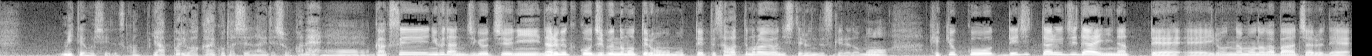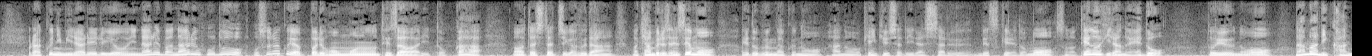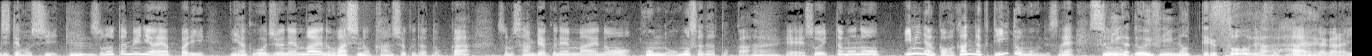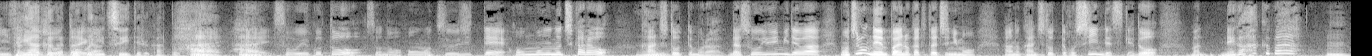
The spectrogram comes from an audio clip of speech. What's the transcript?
見てほしいですか？やっぱり若い子たちじゃないでしょうかね、学生に普段授業中になるべくこう自分の持っている本を持ってって触ってもらうようにしてるんですけれども結局こうデジタル時代になって、えー、いろんなものがバーチャルで楽に見られるようになればなるほどおそらくやっぱり本物の手触りとか、まあ、私たちが普段、まあ、キャンベル先生も江戸文学のあの研究者でいらっしゃるんですけれどもその手のひらの江戸というのを生に感じてほしい、うん、そのためにはやっぱり250年前の和紙の感触だとかその300年前の本の重さだとか、はい、えー、そういったものを意味なんか分かんなくていいと思うんですね、はい、墨がどういうふうに載ってるかとか。そうです、はい、はい、だから印刷の状態が。どこについてるかとか、はい。はい、そういうことをその本を通じて本物の力を感じ取ってもらう、うん、だそういう意味ではもちろん年配の方たちにもあの感じ取ってほしいんですけど、まあ、願わくば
